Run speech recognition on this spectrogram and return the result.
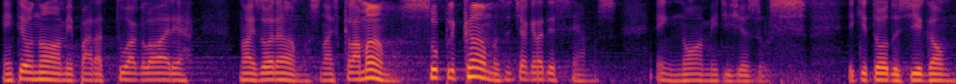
Em teu nome, para a tua glória, nós oramos, nós clamamos, suplicamos e te agradecemos. Em nome de Jesus. E que todos digam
